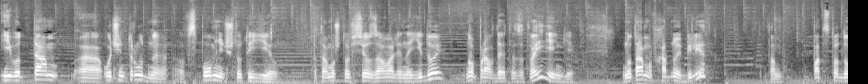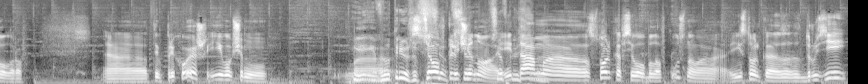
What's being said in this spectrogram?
И вот там э, очень трудно вспомнить, что ты ел. Потому что все завалено едой. Но, правда, это за твои деньги. Но там входной билет, там под 100 долларов. Э, ты приходишь и, в общем... И внутри уже все всё- включено. всё- всё и там включено. э, столько всего было вкусного, и столько э, друзей,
